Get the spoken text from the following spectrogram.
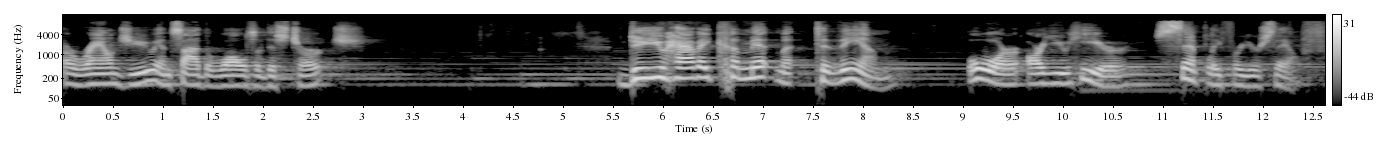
around you inside the walls of this church? Do you have a commitment to them, or are you here simply for yourself?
